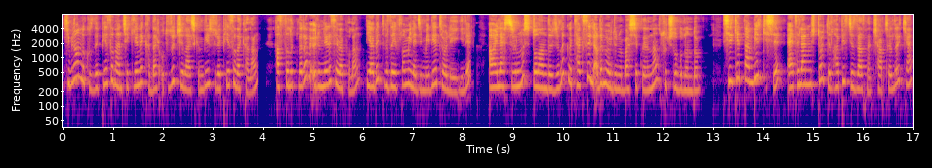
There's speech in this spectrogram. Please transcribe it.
2019'da piyasadan çekilene kadar 33 yıl aşkın bir süre piyasada kalan hastalıklara ve ölümlere sebep olan diyabet ve zayıflama ilacı Mediator ile ilgili ağırlaştırılmış dolandırıcılık ve taksiyle adam öldürme başlıklarından suçlu bulundu. Şirketten bir kişi ertelenmiş 4 yıl hapis cezasına çarptırılırken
